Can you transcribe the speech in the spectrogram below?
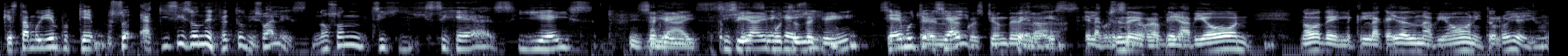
que está muy bien, porque so- aquí sí son efectos visuales, no son CGIs. CGI. CGI. Sí, hay mucho CGI. Sí hay mucho, En sí la hay, cuestión de pero la es en la cuestión de- del avión, ¿no? De la caída de un avión y todo el rollo. hay un-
